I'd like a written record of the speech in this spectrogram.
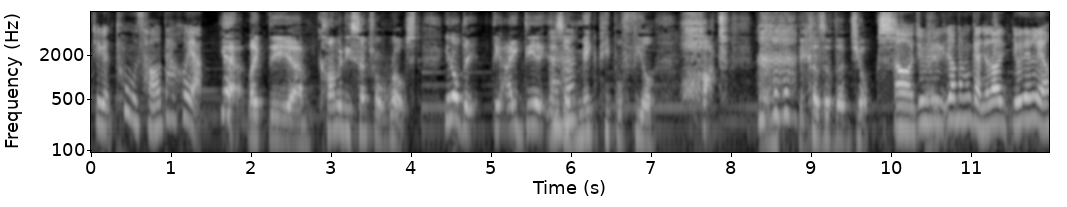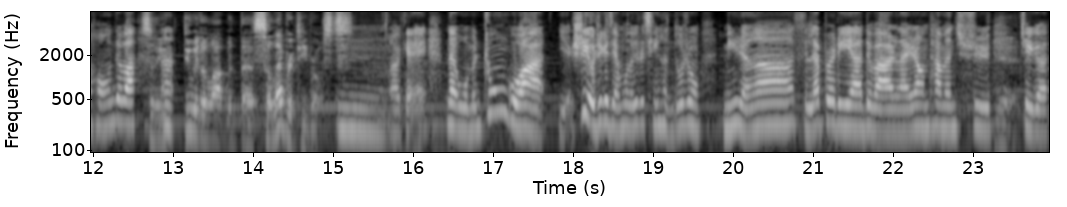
这个吐槽大会啊？ Yeah, like the um, Comedy Central roast. You know, the the idea is to make people feel hot um, because of the jokes. 哦，就是让他们感觉到有点脸红，对吧？ So you do it a lot with the celebrity roasts. 嗯，OK，那我们中国啊也是有这个节目的，就是请很多这种名人啊、celebrity 啊，对吧，来让他们去 Yeah. 这个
